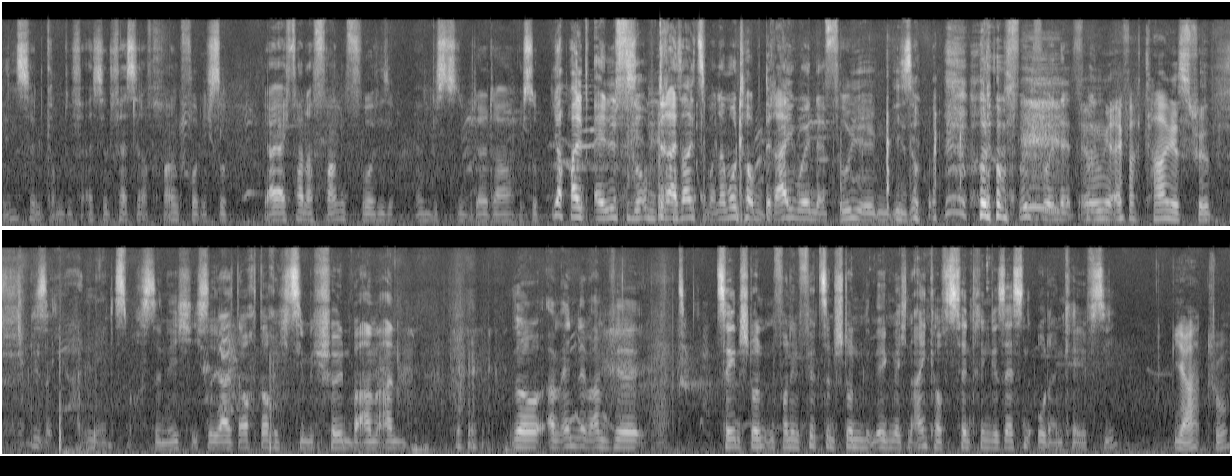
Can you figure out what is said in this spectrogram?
Vincent, komm, du fährst, du fährst ja nach Frankfurt. Ich so, ja, ja, ich fahre nach Frankfurt. Die so, ja, bist du wieder da? Ich so, ja, halb elf, so um drei, sag ich zu meiner Mutter um drei Uhr in der Früh irgendwie so. Oder um fünf Uhr in der Früh. Irgendwie einfach Tagestrip. Die so, ja, nee, das machst du nicht. Ich so, ja, doch, doch, ich zieh mich schön warm an. So, am Ende waren wir 10 Stunden von den 14 Stunden in irgendwelchen Einkaufszentren gesessen oder im KFC. Ja, true.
